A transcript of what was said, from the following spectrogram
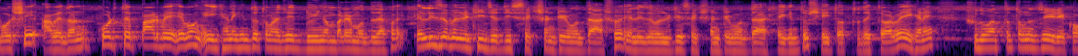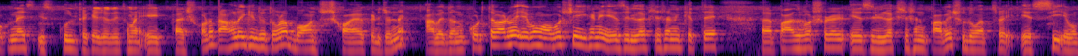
অবশ্যই আবেদন করতে পারবে এবং এইখানে কিন্তু তোমরা যদি দুই নম্বরের মধ্যে দেখো এলিজিবিলিটি যদি সেকশনটির মধ্যে আসো এলিজিবিলিটি সেকশনটির মধ্যে আসলে কিন্তু সেই তথ্য দেখতে পারবে। এখানে শুধুমাত্র তোমরা যদি রেকগনাইজ স্কুল থেকে যদি তোমরা এইট পাস করো, তাহলে কিন্তু তোমরা বন্ড সহায়কের জন্য আবেদন করতে পারবে এবং অবশ্যই এখানে এজ রিল্যাক্সেশনের ক্ষেত্রে পাঁচ বছরের এজ রিল্যাক্সেশন পাবে শুধুমাত্র এসসি এবং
